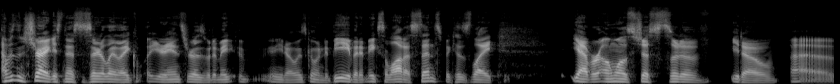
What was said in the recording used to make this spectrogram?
I wasn't sure, I guess necessarily like what your answer is, what it make you know is going to be, but it makes a lot of sense because like, yeah, we're almost just sort of you know. Uh,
